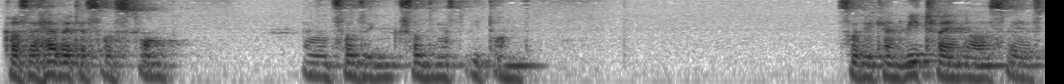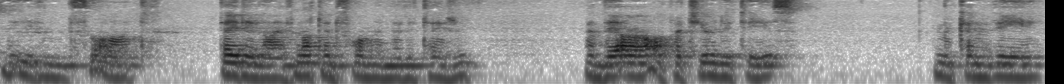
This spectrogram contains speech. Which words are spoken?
Because the habit is so strong, and something something has to be done. So we can retrain ourselves even throughout daily life, not in formal meditation. And there are opportunities, and can we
